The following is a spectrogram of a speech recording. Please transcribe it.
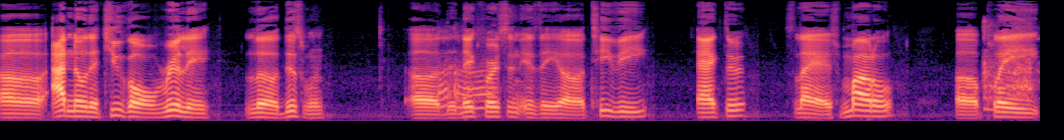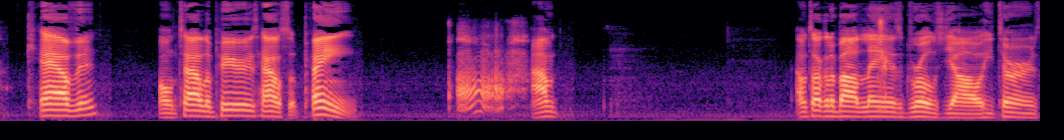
uh, I know that you gonna really love this one. Uh, the next Uh-uh. person is a uh, TV actor slash model. Uh, played Calvin on Tyler Perry's House of Payne. Oh. I'm I'm talking about Lance Gross, y'all. He turns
